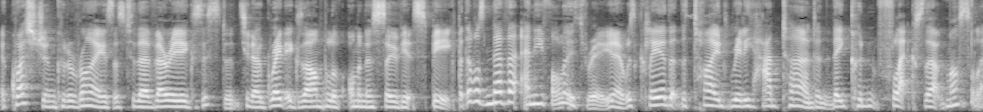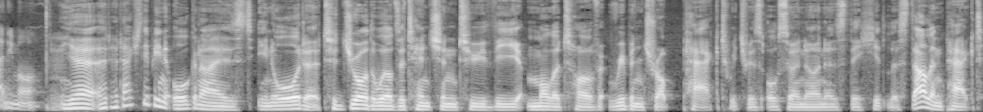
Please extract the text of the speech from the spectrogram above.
A question could arise as to their very existence. You know, a great example of ominous Soviet speak. But there was never any follow through. You know, it was clear that the tide really had turned and they couldn't flex that muscle anymore. Yeah, it had actually been organized in order to draw the world's attention to the Molotov Ribbentrop Pact, which was also known as the Hitler Stalin Pact,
